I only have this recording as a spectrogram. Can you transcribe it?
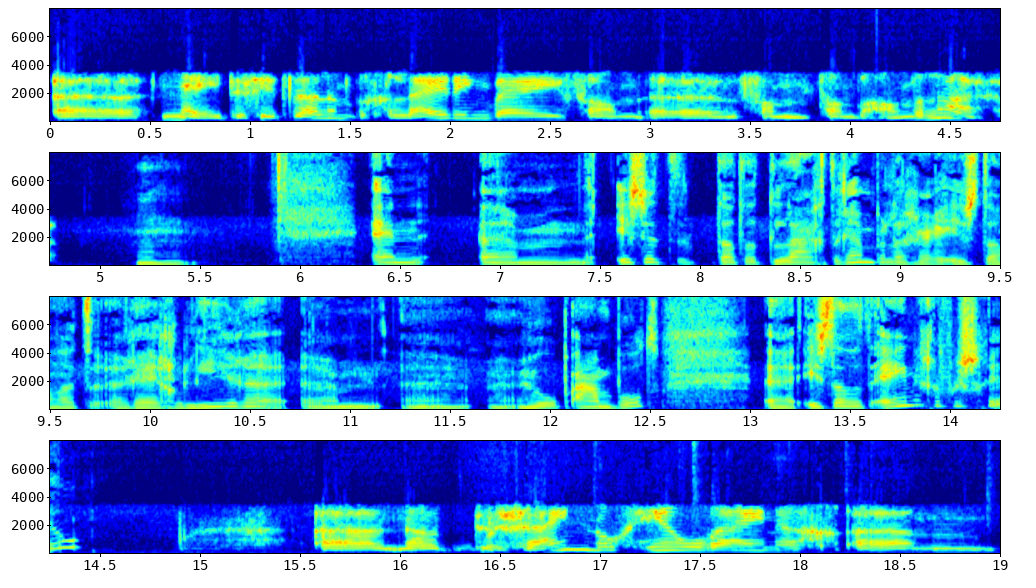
Uh, nee, er zit wel een begeleiding bij van, uh, van, van behandelaren. Hmm. En Ehm, is het dat het laagdrempeliger is dan het reguliere um, hulpaanbod? Is dat het enige verschil? Uh, nou, er zijn nog heel weinig um,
